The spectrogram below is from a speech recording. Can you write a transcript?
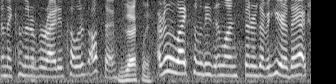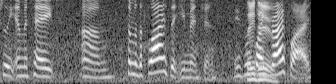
And they come in a variety of colors also. exactly. I really like some of these inline spinners over here. They actually imitate um, some of the flies that you mentioned. These look They like do. dry flies.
